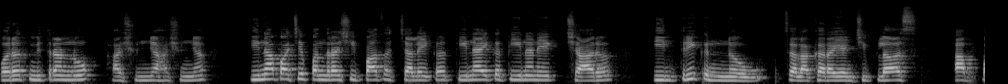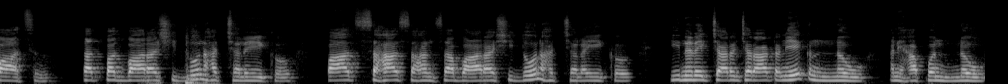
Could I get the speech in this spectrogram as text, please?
परत मित्रांनो हा शून्य हा शून्य. तीना पाचे पंधराशे पाच हच्छाला एक. तीन एक तीन आणि एक चार. तीन त्रिक नऊ. चला करा यांची प्लस हा पाच सात पाच बाराशे दोन हातच्याला एक पाच सहा सहा बाराशे दोन हातच्याला एक तीन आणि एक चार आणि चार आठ आणि एक नऊ आणि हा पण नऊ.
